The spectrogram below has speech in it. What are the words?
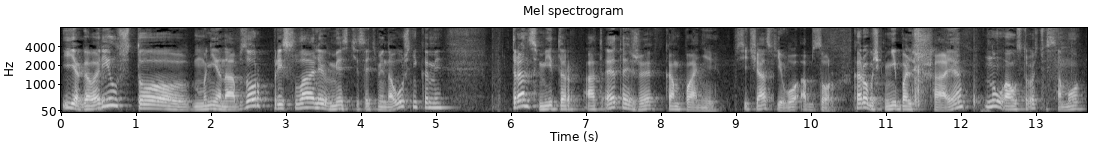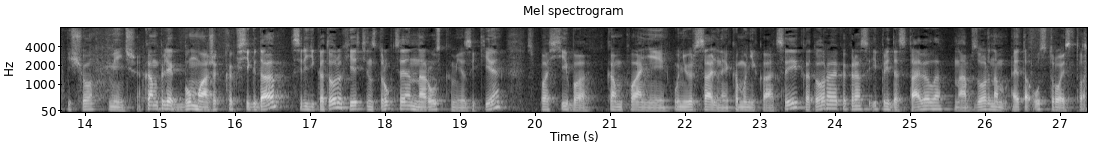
И я говорил, что мне на обзор прислали вместе с этими наушниками трансмиттер от этой же компании. Сейчас его обзор. Коробочка небольшая, ну а устройство само еще меньше. Комплект бумажек, как всегда, среди которых есть инструкция на русском языке. Спасибо компании «Универсальные коммуникации», которая как раз и предоставила на обзор нам это устройство.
